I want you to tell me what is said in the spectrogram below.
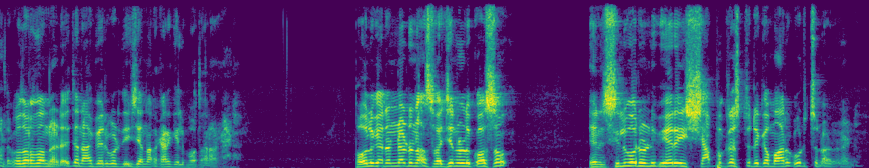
అటు కుదరదు అన్నాడు. అయితే నా పేరు కూడా తీసి నరకానికి వెళ్ళిపోతాను అన్నాడు. పౌలు గారు అన్నాడు నా స్వజనుల కోసం నేను సిలువ నుండి వేరే శాపగ్రస్తుడిగా మారుకూర్చున్నాడు అన్నాడు.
